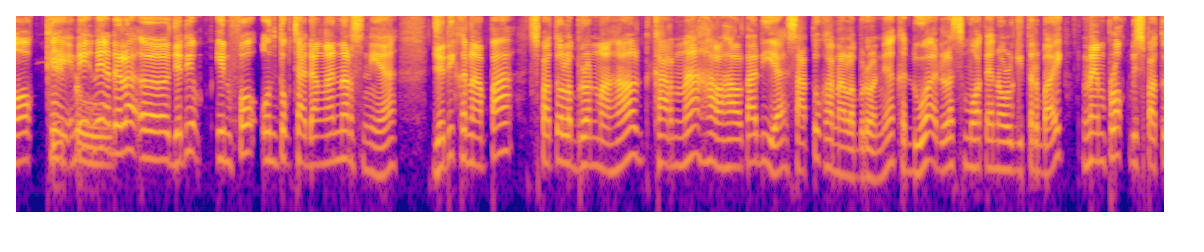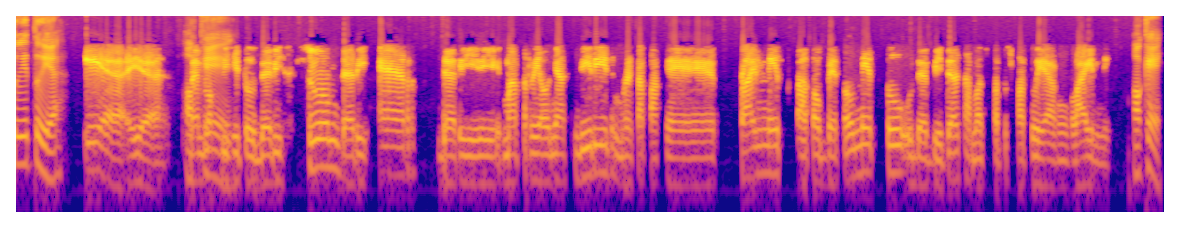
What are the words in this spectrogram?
Oke, Gitu. ini ini adalah eh, jadi info untuk cadanganers nih ya. Jadi kenapa sepatu LeBron mahal? Karena hal-hal tadi ya. Satu karena LeBronnya, kedua adalah semua teknologi terbaik nemplok di sepatu itu ya. iya iya Oke. Nemplok di situ dari zoom dari air dari materialnya sendiri mereka pakai prime knit atau battle knit tuh udah beda sama sepatu-sepatu yang lain nih Oke,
